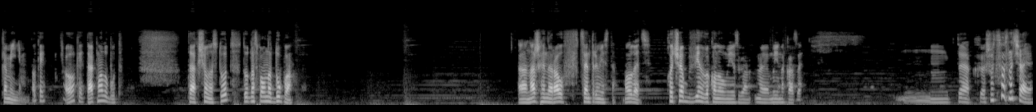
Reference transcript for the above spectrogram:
камінням. Окей. Окей, так мало бути. Так, що у нас тут? Тут у нас повна дупа. Е, наш генерал в центрі міста. Молодець. Хоча б він виконував мої, зга... не, мої накази. Так, що це означає?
